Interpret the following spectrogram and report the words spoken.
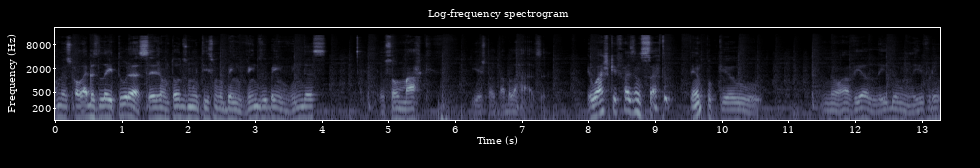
Salve, meus colegas de leitura, sejam todos muitíssimo bem-vindos e bem-vindas. Eu sou o Mark e este é o Tábula Rasa. Eu acho que faz um certo tempo que eu não havia lido um livro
